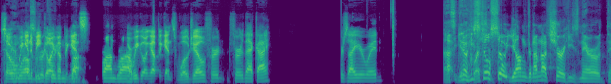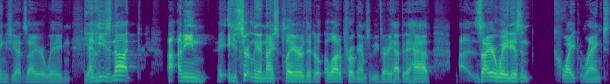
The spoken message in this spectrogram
So and are we going to be going up against? Bron, Bron. Are we going up against Wojo for for that guy? For Zaire Wade? Uh, you know, he's question. still so young that I'm not sure he's narrowed things yet, Zaire Wade, yeah. and he's not. I mean, he's certainly a nice player that a lot of programs would be very happy to have. Uh, Zaire Wade isn't quite ranked.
